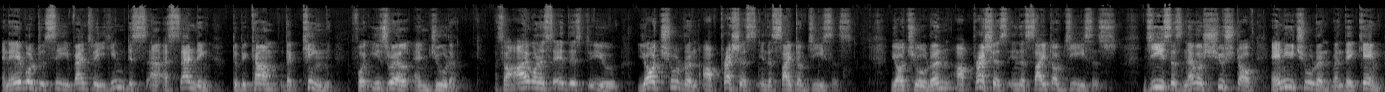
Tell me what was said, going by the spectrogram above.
and able to see eventually him uh, ascending to become the king for Israel and Judah. So I want to say this to you your children are precious in the sight of Jesus. Your children are precious in the sight of Jesus. Jesus never shushed off any children when they came.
